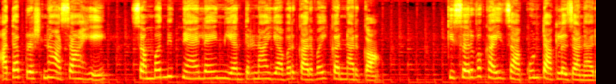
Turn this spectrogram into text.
आता प्रश्न असा आहे संबंधित न्यायालयीन यंत्रणा यावर कारवाई करणार का? की सर्व काही झाकून टाकलं जाणार?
